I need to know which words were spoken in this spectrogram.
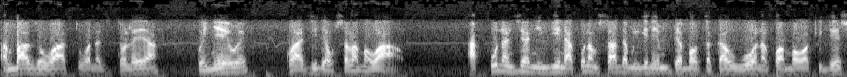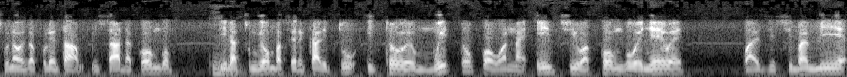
ambazo watu wanajitolea wenyewe kwa ajili ya usalama wao. Hakuna njia nyingine, hakuna msaada mwingine mpya ambao utakaouona kwamba wa kijeshi unaweza kuleta msaada Kongo. Mm. Ila tungeomba serikali tu itoe mwito kwa wananchi wa Kongo wenyewe wajisimamie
